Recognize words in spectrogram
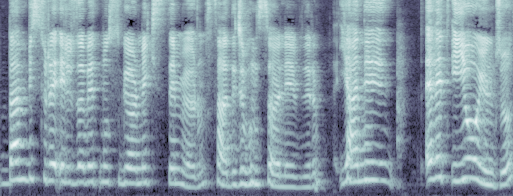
Ben bir süre Elizabeth Moss'u görmek istemiyorum. Sadece bunu söyleyebilirim. Yani evet iyi oyuncu.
